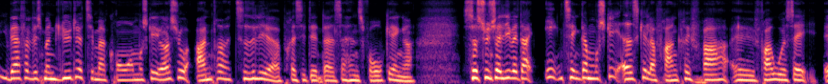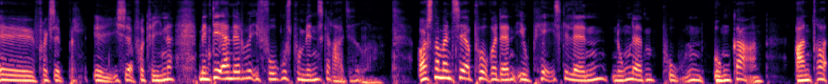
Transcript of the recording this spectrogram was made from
i hvert fald hvis man lytter til Macron, og måske også jo andre tidligere præsidenter, altså hans forgængere, så synes jeg alligevel, der er en ting, der måske adskiller Frankrig fra, øh, fra USA, øh, for eksempel, øh, især fra Kina, men det er netop et fokus på menneskerettigheder. Mm. Også når man ser på, hvordan europæiske lande, nogle af dem, Polen, Ungarn, andre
